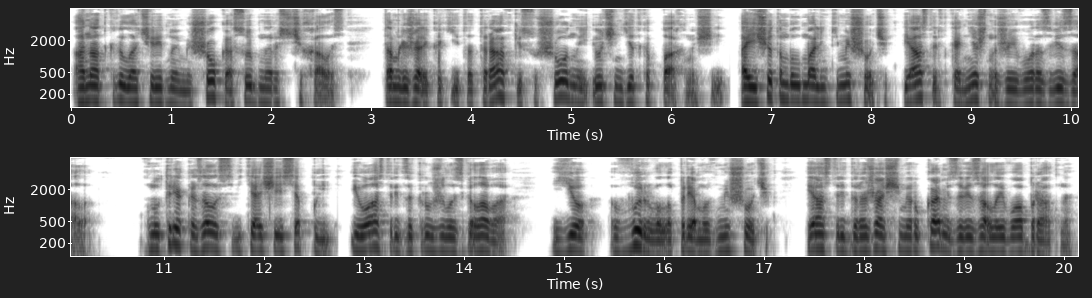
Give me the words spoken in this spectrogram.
Она открыла очередной мешок и особенно расчихалась. Там лежали какие-то травки, сушеные и очень едко пахнущие. А еще там был маленький мешочек, и Астрид, конечно же, его развязала. Внутри оказалась светящаяся пыль, и у Астрид закружилась голова. Ее вырвало прямо в мешочек, и Астрид дрожащими руками завязала его обратно.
